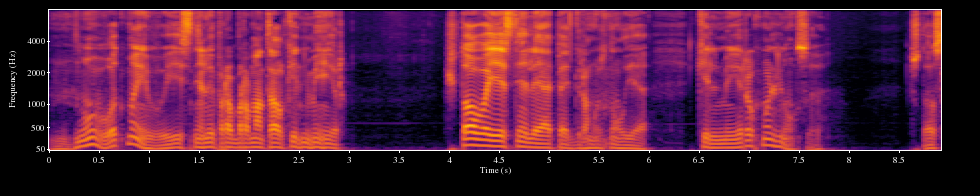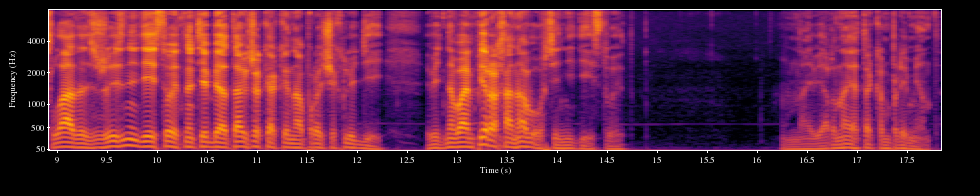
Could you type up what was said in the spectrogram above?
«Ну вот мы и выяснили», — пробормотал Кельмир. «Что выяснили?» — опять громыхнул я. Кельмир ухмыльнулся. «Что сладость жизни действует на тебя так же, как и на прочих людей. Ведь на вампирах она вовсе не действует». «Наверное, это комплимент».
